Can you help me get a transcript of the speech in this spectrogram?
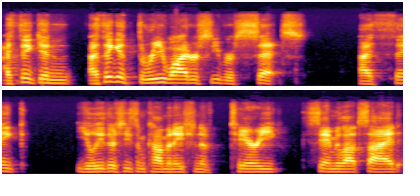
I think in I think in three wide receiver sets, I think you'll either see some combination of Terry Samuel outside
